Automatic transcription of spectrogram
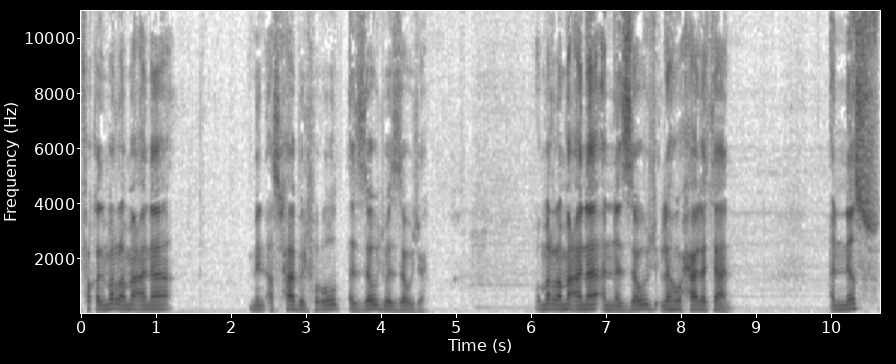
فقد مر معنا من أصحاب الفروض الزوج والزوجة. ومر معنا أن الزوج له حالتان النصف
